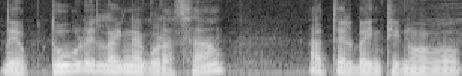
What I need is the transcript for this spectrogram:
de octubre, la inauguración, hasta el 29,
